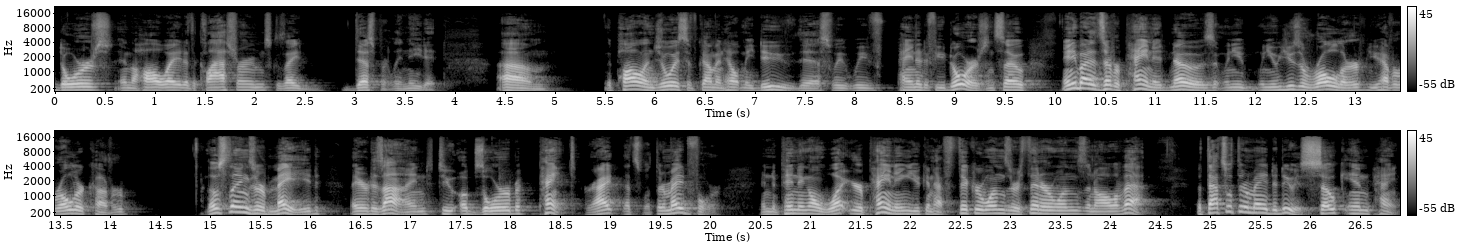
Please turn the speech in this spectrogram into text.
doors in the hallway to the classrooms because they desperately need it. Um, Paul and Joyce have come and helped me do this. We, we've painted a few doors. And so anybody that's ever painted knows that when you, when you use a roller, you have a roller cover. Those things are made they are designed to absorb paint, right? That's what they're made for. And depending on what you're painting, you can have thicker ones or thinner ones and all of that. But that's what they're made to do is soak in paint.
